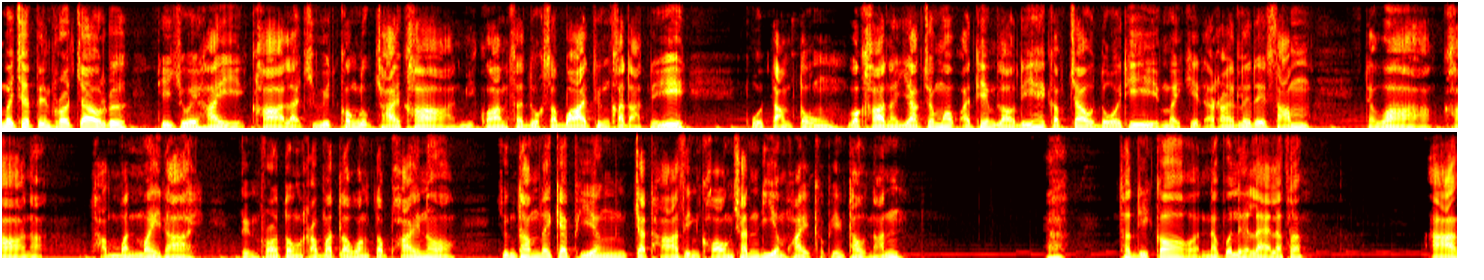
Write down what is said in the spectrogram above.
ไม่ใช่เป็นเพราะเจ้าหรือที่ช่วยให้ข้าและชีวิตของลูกชายข้ามีความสะดวกสบายถึงขนาดนี้ พูดตามตรงว่าข้านะอยากจะมอบไอเทมเหล่านี้ให้กับเจ้าโดยที่ไม่คิดอะไรเลยด้วยซ้ำแต่ว่าข้านะทำมันไม่ได้ เป็นเพราะต้องระมัดระวังต่อภายนอก จึงทำได้แค่เพียงจัดหาสิ่งของชั้นเยี่ยมให้กับเพียงเท่านั้น เท่านี้ก็นับว่าเหลือแหล่แล้วครับ อาร์ค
